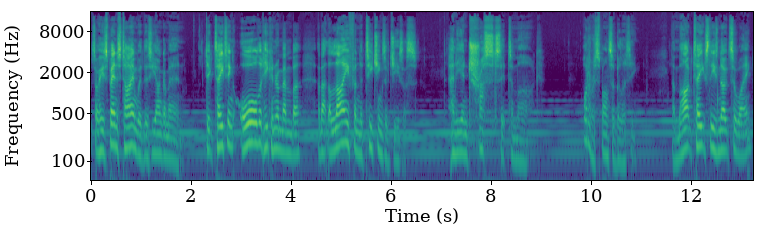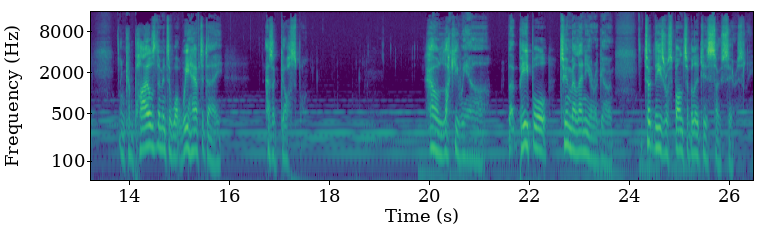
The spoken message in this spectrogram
So he spends time with this younger man, dictating all that he can remember about the life and the teachings of Jesus, and he entrusts it to Mark. What a responsibility. And Mark takes these notes away and compiles them into what we have today as a gospel. How lucky we are that people two millennia ago took these responsibilities so seriously.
